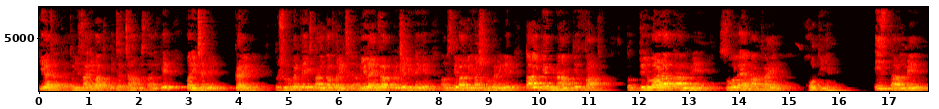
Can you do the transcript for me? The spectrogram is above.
किया जाता है? तो ये सारी बातों की चर्चा हम इस ताल के परिचय में करेंगे। तो शुरू करते हैं इस ताल का परिचय। अगली लाइन से आप परिचय लिख देंगे और उसके बाद लिखना शुरू करेंगे। ताल के नाम के साथ। तो तिलवाड़ा ताल में सोलह मात्राएँ होती हैं। इस ताल में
